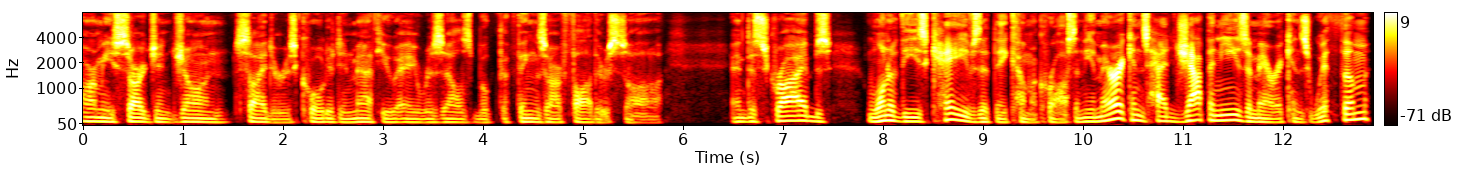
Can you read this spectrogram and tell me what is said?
Army Sergeant John Sider is quoted in Matthew A. Rozell's book, The Things Our Fathers Saw, and describes one of these caves that they come across. And the Americans had Japanese Americans with them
